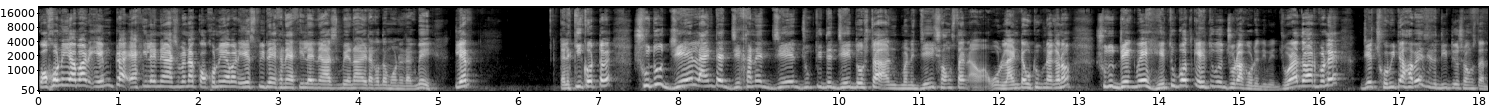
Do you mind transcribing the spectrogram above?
কখনোই আবার এমটা একই লাইনে আসবে না, কখনোই আবার এসপিটা এখানে একই লাইনে আসবে না, এটা কথা মনে রাখবে। ক্লিয়ার তাহলে কি করতে হবে? শুধু যে লাইনটা যেখানে যে যুক্তিতে যেই দোষটা মানে যেই সংস্থা ও লাইনটা উঠুক না কেন, শুধু দেখবে হেতুপথকে হেতুপথ জোড়া করে দিবে। জোড়া দেওয়ার ফলে যে ছবিটা হবে সেটা দ্বিতীয় সংস্থান।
